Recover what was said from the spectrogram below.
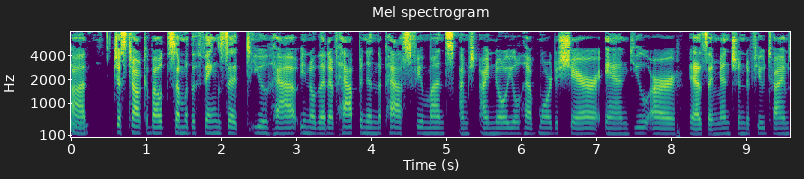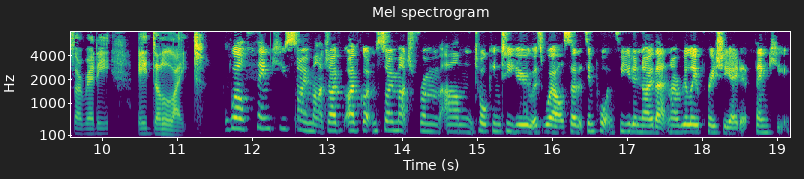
Uh, just talk about some of the things that you have, you know, that have happened in the past few months. I'm, I know you'll have more to share, and you are, as I mentioned a few times already, a delight. Well, thank you so much. I've I've gotten so much from um, talking to you as well, so it's important for you to know that, and I really appreciate it. Thank you.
